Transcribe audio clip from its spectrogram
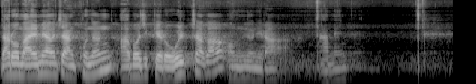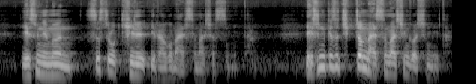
나로 말미암지 않고는 아버지께로 올 자가 없느니라. 아멘. 예수님은 스스로 길이라고 말씀하셨습니다. 예수님께서 직접 말씀하신 것입니다.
